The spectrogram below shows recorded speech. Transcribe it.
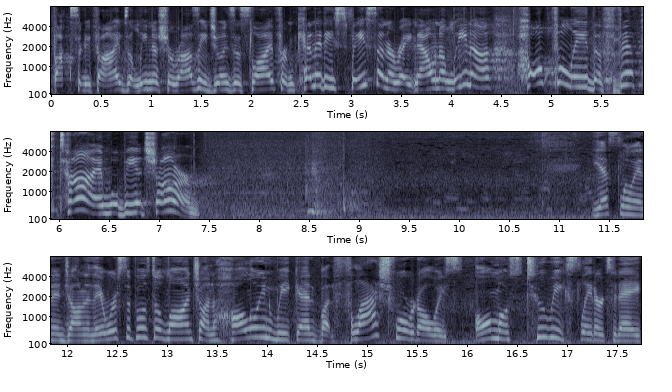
Fox 35's Alina Shirazi joins us live from Kennedy Space Center right now. And Alina, hopefully the fifth time will be a charm. Yes, Luann and John, and they were supposed to launch on Halloween weekend, but flash forward always almost two weeks later today,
